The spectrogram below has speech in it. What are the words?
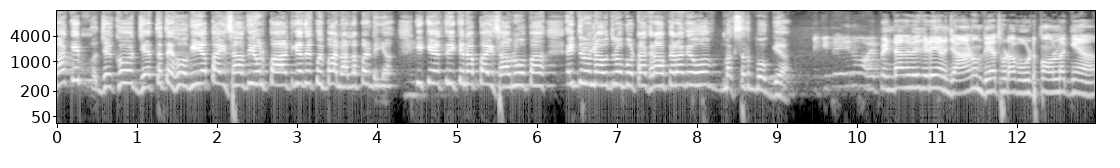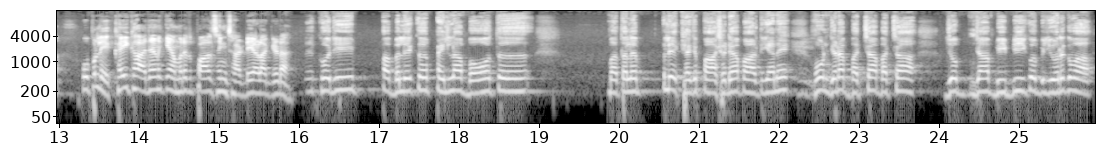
ਬਾਕੀ ਦੇਖੋ, ਜਿੱਤ ਤੇ ਹੋ ਗਈ ਆ ਭਾਈ ਸਾਹਿਬ ਦੀ, ਹੁਣ ਪਾਰਟੀਆਂ ਤੇ ਕੋਈ ਬਹਾਨਾ ਲੱਭਣ ਡੀਆਂ ਕਿ ਕਿਸ ਤਰੀਕੇ ਨਾਲ ਭਾਈ ਸਾਹਿਬ ਨੂੰ ਆਪਾਂ ਇਧਰੋਂ ਨਾ ਉਧਰੋਂ ਵੋਟਾਂ ਖਰਾਬ ਕਰਾਂਗੇ ਉਹ ਮਕਸਦ ਮੁੱਕ ਗਿਆ। ਕਿਤੇ ਇਹ ਨਾ ਹੋਵੇ ਪਿੰਡਾਂ ਦੇ ਵਿੱਚ ਜਿਹੜੇ ਅਣਜਾਣ ਹੁੰਦੇ ਆ ਥੋੜਾ ਵੋਟ ਪਾਉਣ ਲੱਗਿਆਂ ਉਹ ਭੁਲੇਖਾ ਹੀ ਖਾ ਜਾਣ ਕਿ ਅਮਰਿਤਪਾਲ ਸਿੰਘ ਸਾਡੇ ਵਾਲਾ ਕਿਹੜਾ? ਦੇਖੋ ਜੀ ਪਬਲਿਕ ਪਹਿਲਾਂ ਬਹੁਤ ਮਤਲਬ ਭੁਲੇਖਿਆਂ 'ਚ ਪਾ ਛੱਡਿਆ ਪਾਰਟੀਆਂ ਨੇ। ਹੁਣ ਜਿਹੜਾ ਬੱਚਾ ਬੱਚਾ ਜੋ ਜਾਂ ਬੀਬੀ ਕੋਈ ਬਜ਼ੁਰਗ ਵਾ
